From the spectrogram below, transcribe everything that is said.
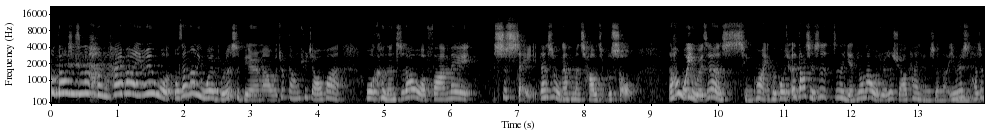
我当时真的很害怕，因为我我在那里我也不认识别人嘛，我就刚去交换，我可能知道我发妹是谁，但是我跟他们超级不熟。然后我以为这样情况也会过去，呃，当时是真的严重到我觉得是需要看医生的，因为是他是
